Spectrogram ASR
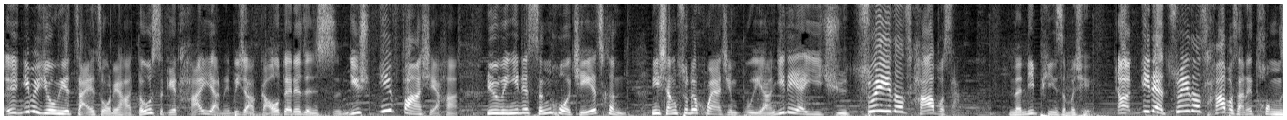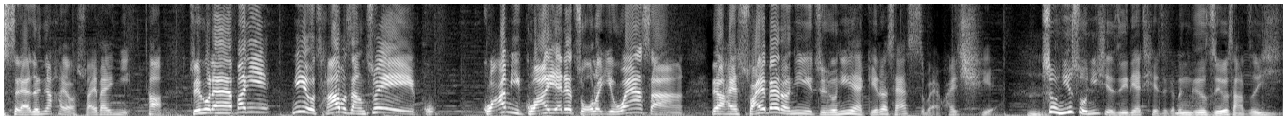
哎，你们由于在座的哈都是跟他一样的比较高端的人士，你你发现哈，由于你的生活阶层、你相处的环境不一样，你连一句嘴都插不上。那你凭什么去啊？你连嘴都插不上的同时呢，人家还要摔摆你。好，最后呢，把你你又插不上嘴，瓜瓜米瓜眼的坐了一晚上，然后还摔摆了你，最后你还给了三四万块钱。嗯所以你说你去热点贴这个冷狗子有啥子意义？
